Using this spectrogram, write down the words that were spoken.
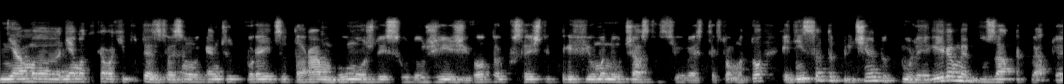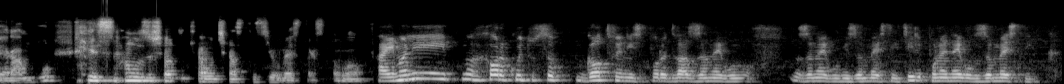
няма, няма такава хипотеза. Това е само да кажем, че от поредицата Рамбо може да и се удължи живота, ако следващите три филма не участва Силвестър Стон. то единствената причина да толерираме бозата, която е Рамбо, е само защото тя участва Силвестър Стон. А има ли хора, които са готвени според вас за, него, за негови заместници или поне негов заместник?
